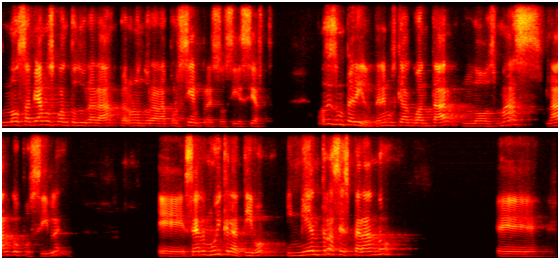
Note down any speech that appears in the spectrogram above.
No sabíamos cuánto durará, pero no durará por siempre, eso sí es cierto. Entonces es un periodo, tenemos que aguantar lo más largo posible, eh, ser muy creativo y mientras esperando, eh,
